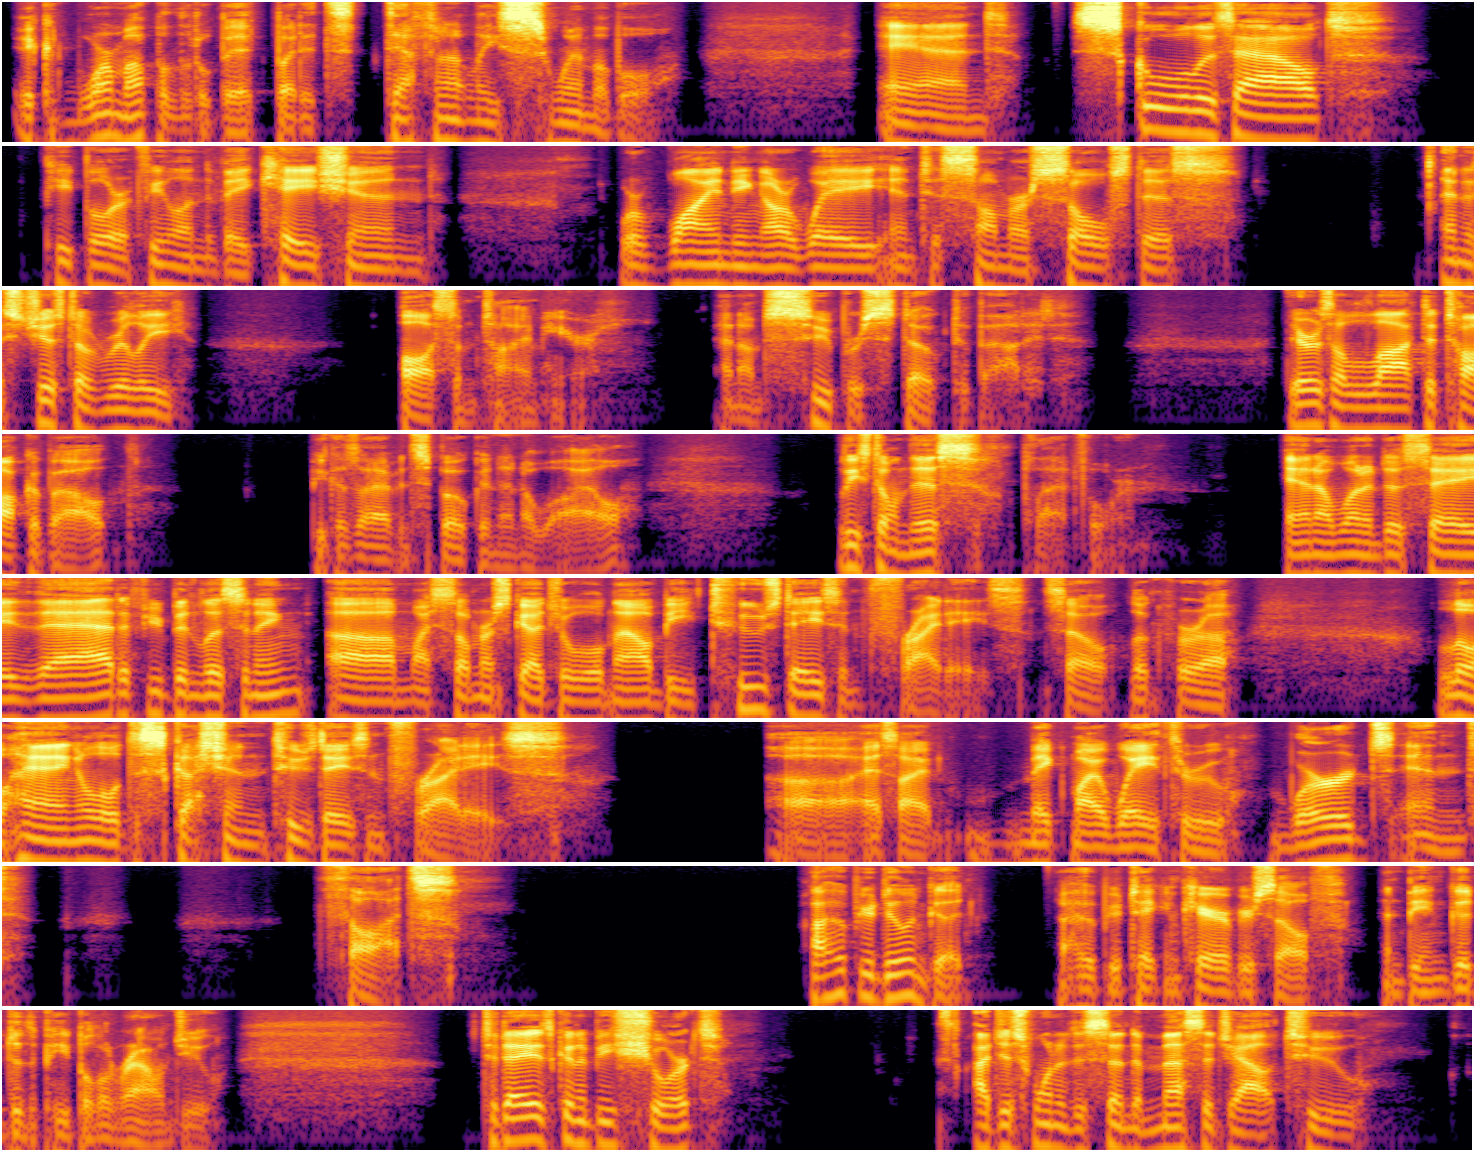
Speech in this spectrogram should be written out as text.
It could warm up a little bit, but it's definitely swimmable. And school is out. People are feeling the vacation. We're winding our way into summer solstice. And it's just a really awesome time here. And I'm super stoked about it. There's a lot to talk about because I haven't spoken in a while, at least on this platform. And I wanted to say that if you've been listening, uh, my summer schedule will now be Tuesdays and Fridays. So look for a little hang, a little discussion Tuesdays and Fridays uh, as I make my way through words and thoughts. I hope you're doing good. I hope you're taking care of yourself and being good to the people around you. Today is going to be short. I just wanted to send a message out to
